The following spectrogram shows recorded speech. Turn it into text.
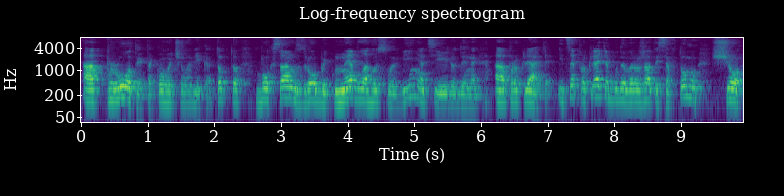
а проти такого чоловіка. Тобто Бог сам зробить не благословіння цієї людини, а прокляття. І це прокляття буде виражатися в тому, що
